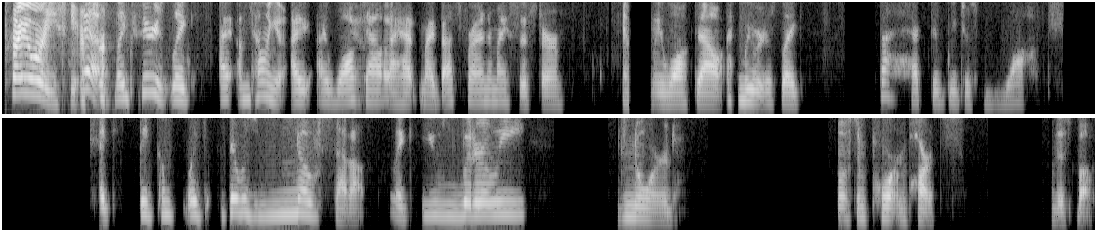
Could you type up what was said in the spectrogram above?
Priorities here. Yeah like serious like I, i'm telling you i i walked out i had my best friend and my sister and we walked out and we were just like what the heck did we just watch like they com- like there was no setup like you literally ignored most important parts of this book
